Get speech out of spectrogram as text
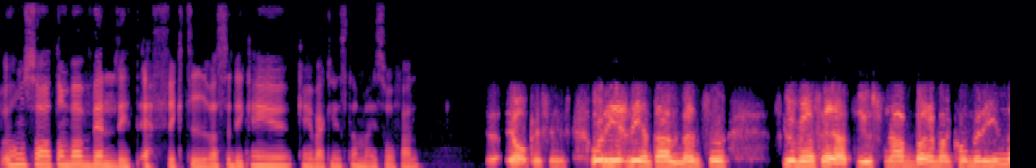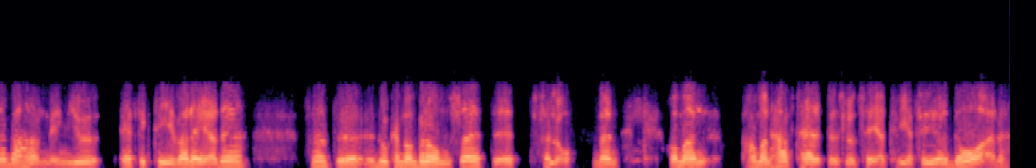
hon sa att de var väldigt effektiva så det kan ju, kan ju verkligen stämma i så fall. Ja, precis. Och re, rent allmänt så skulle jag vilja säga att ju snabbare man kommer in med behandling, ju effektivare är det. Så att eh, då kan man bromsa ett, ett förlopp. Men har man, har man haft herpes, låt säga tre, fyra dagar,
